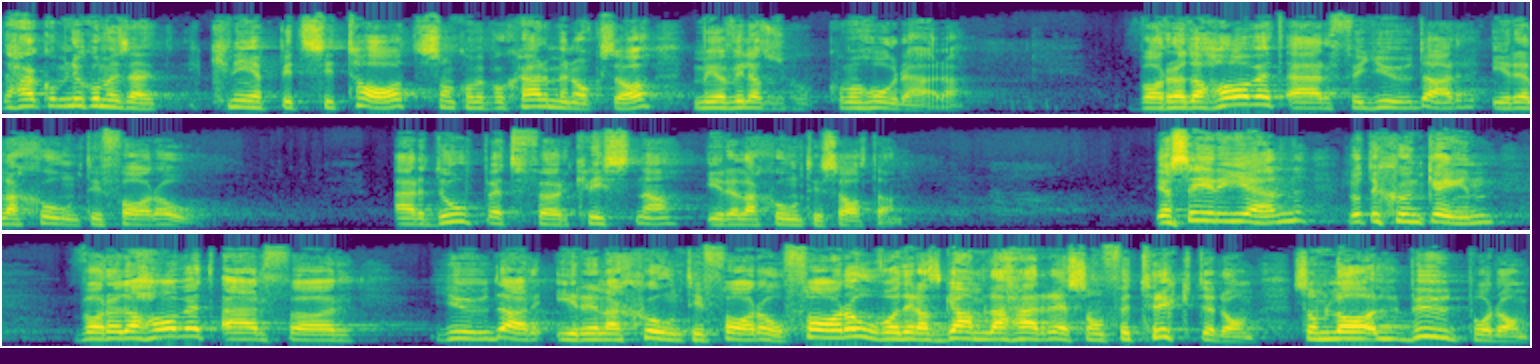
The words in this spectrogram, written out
det här kommer, nu kommer ett knepigt citat som kommer på skärmen också, men jag vill att du ska komma ihåg det här. Vad Röda havet är för judar i relation till farao, är dopet för kristna i relation till Satan. Jag säger det igen, låt det sjunka in. Vad Röda havet är för judar i relation till farao. Farao var deras gamla herre som förtryckte dem, som la bud på dem,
